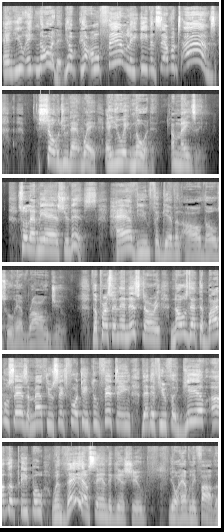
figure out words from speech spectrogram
and you ignored it. Your, your own family even several times showed you that way and you ignored it. Amazing. So let me ask you this. Have you forgiven all those who have wronged you? The person in this story knows that the Bible says in Matthew 6, 14 through 15, that if you forgive other people when they have sinned against you, your heavenly father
